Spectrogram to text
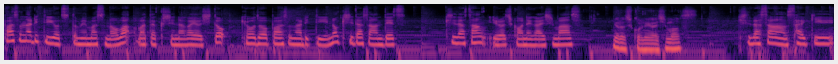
パーソナリティを務めますのは私長吉と共同パーソナリティの岸田さんです。岸田さんよろしくお願いします。よろしくお願いします。岸田さん最近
